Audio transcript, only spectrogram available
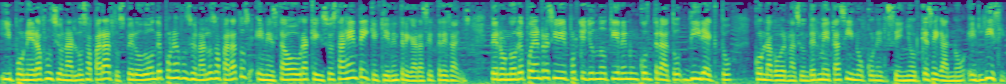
y poner a funcionar los aparatos. Pero ¿dónde pone a funcionar los aparatos? En esta obra que hizo esta gente y que quiere entregar hace tres años. Pero no le pueden recibir porque ellos no tienen un contrato directo con la gobernación del Meta, sino con el señor que se ganó el leasing,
